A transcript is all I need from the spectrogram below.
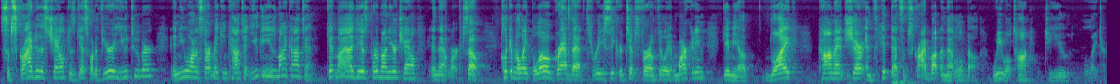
subscribe to this channel, because guess what? If you're a YouTuber and you want to start making content, you can use my content. Get my ideas, put them on your channel, and that works. So click on the link below, grab that three secret tips for affiliate marketing, give me a like, comment, share, and hit that subscribe button and that little bell. We will talk to you later.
